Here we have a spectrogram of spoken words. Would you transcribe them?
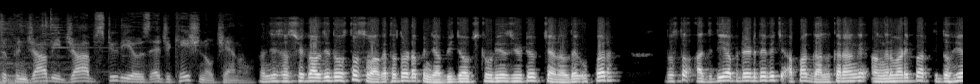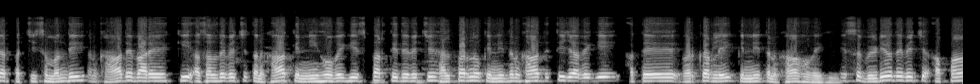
to Punjabi Job Studios educational channel. ਹਾਂਜੀ, ਸਤਿ ਸ਼੍ਰੀ ਅਕਾਲ ਜੀ ਦੋਸਤੋ, ਸਵਾਗਤ ਹੈ ਤੁਹਾਡਾ Punjabi job studios YouTube channel ਦੇ ਉੱਪਰ। ਦੋਸਤੋ, ਅੱਜ ਦੀ ਅਪਡੇਟ ਦੇ ਵਿੱਚ ਆਪਾਂ ਗੱਲ ਕਰਾਂਗੇ ਆਂਗਣਵਾੜੀ ਭਰਤੀ 2025 ਸੰਬੰਧੀ ਤਨਖਾਹ ਦੇ ਬਾਰੇ, ਕਿ ਅਸਲ ਦੇ ਵਿੱਚ ਤਨਖਾਹ ਕਿੰਨੀ ਹੋਵੇਗੀ ਇਸ ਭਰਤੀ ਦੇ ਵਿੱਚ ਹੈਲਪਰ ਨੂੰ ਕਿੰਨੀ ਤਨਖਾਹ ਦਿੱਤੀ ਜਾਵੇਗੀ ਅਤੇ ਵਰਕਰ ਲਈ ਕਿੰਨੀ ਤਨਖਾਹ ਹੋਵੇਗੀ। ਇਸ ਵੀਡੀਓ ਦੇ ਵਿੱਚ ਆਪਾਂ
